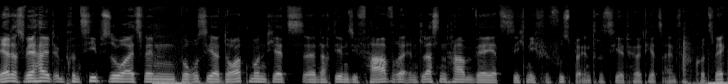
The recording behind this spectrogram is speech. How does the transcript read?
Ja, das wäre halt im Prinzip so, als wenn Borussia Dortmund jetzt, äh, nachdem sie Favre entlassen haben, wer jetzt sich nicht für Fußball interessiert, hört jetzt einfach kurz weg,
